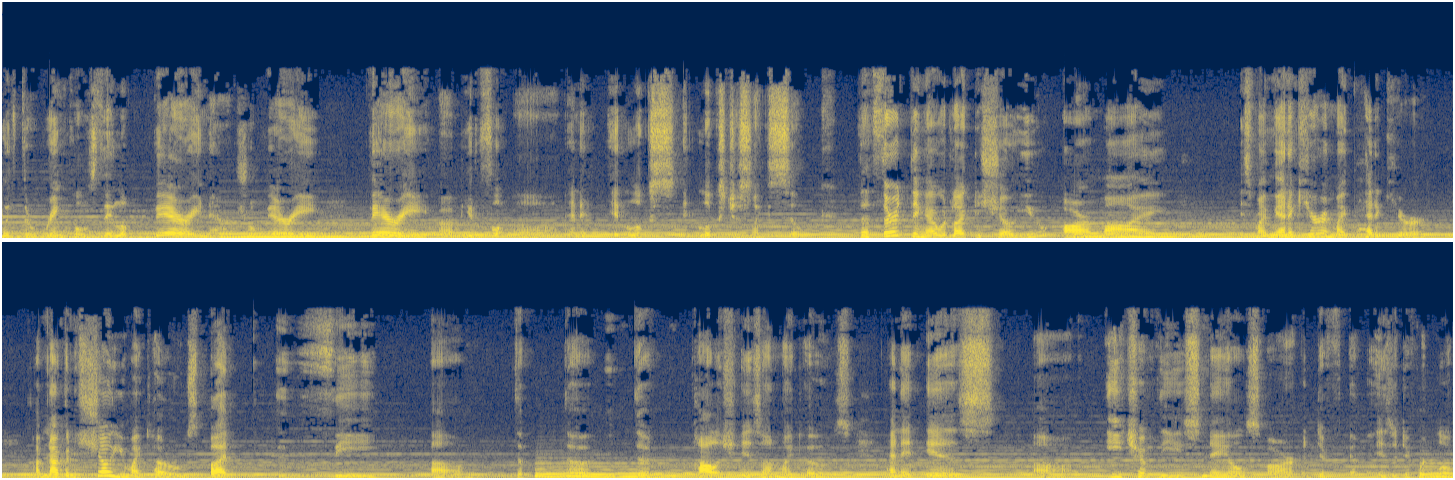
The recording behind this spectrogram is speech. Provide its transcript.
with the wrinkles. They look very natural, very, very uh, beautiful, uh, and it, it looks it looks just like silk. The third thing I would like to show you are my is my manicure and my pedicure. I'm not going to show you my toes, but the um, the the the polish is on my toes, and it is uh, each of these nails are a different is a different look,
